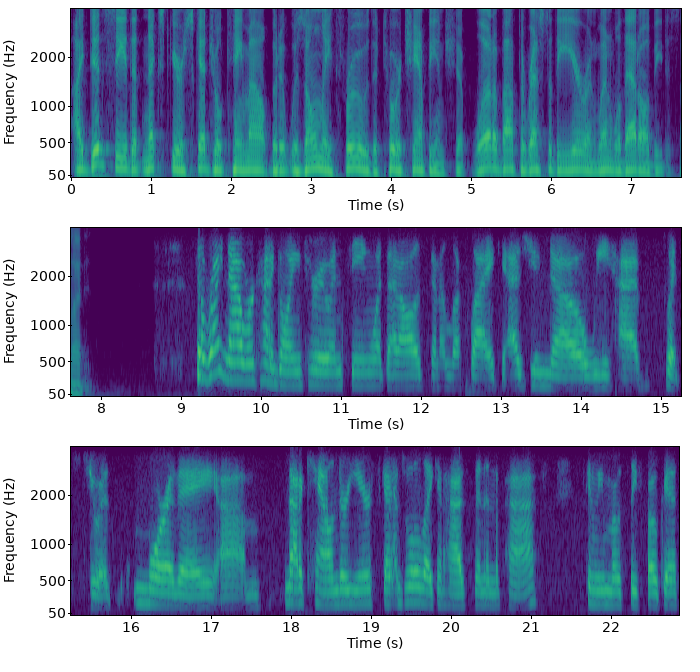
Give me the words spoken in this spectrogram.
I did see that next year's schedule came out, but it was only through the Tour Championship. What about the rest of the year, and when will that all be decided? So right now we're kind of going through and seeing what that all is going to look like. As you know, we have switched to a more of a um, not a calendar year schedule like it has been in the past. It's going to be mostly focused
